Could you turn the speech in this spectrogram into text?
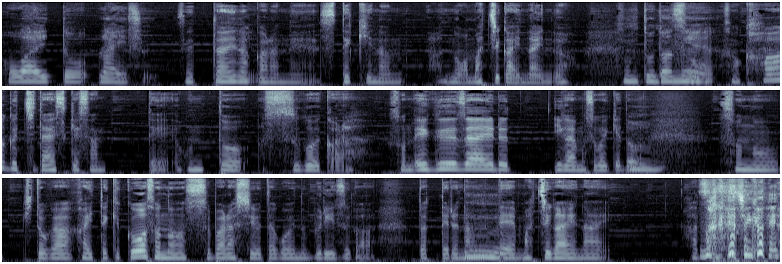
ホワイトライズ。絶対だからね素敵なのは間違いないのよ、本当だね。そう川口大輔さんって本当すごいからその EXILE 以外もすごいけど、うんその人が書いた曲をその素晴らしい歌声のブリーズが歌ってるなんて間違いないはず、間違いない。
